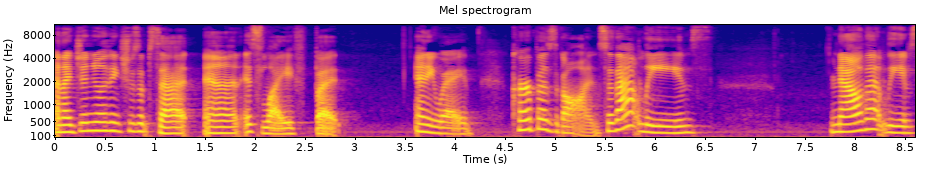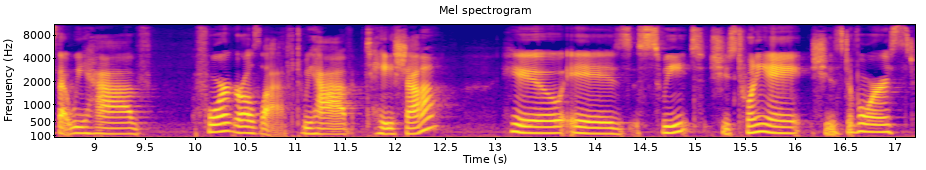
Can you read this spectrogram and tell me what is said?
and I genuinely think she was upset, and it's life. But anyway, Kirpa's gone, so that leaves now that leaves that we have four girls left. We have Tayshia, who is sweet. She's 28. She's divorced.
